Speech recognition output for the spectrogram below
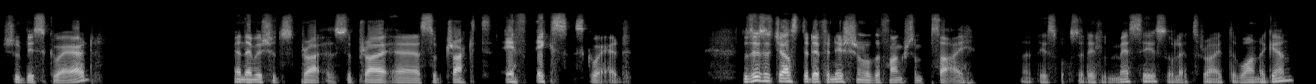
should be squared and then we should uh, subtract fx squared. So this is just the definition of the function psi. Uh, this was a little messy, so let's write the one again.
